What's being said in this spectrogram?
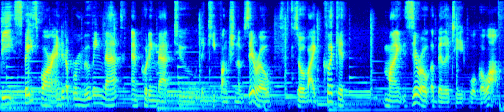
The spacebar ended up removing that and putting that to the key function of zero. So if I click it, my zero ability will go off.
